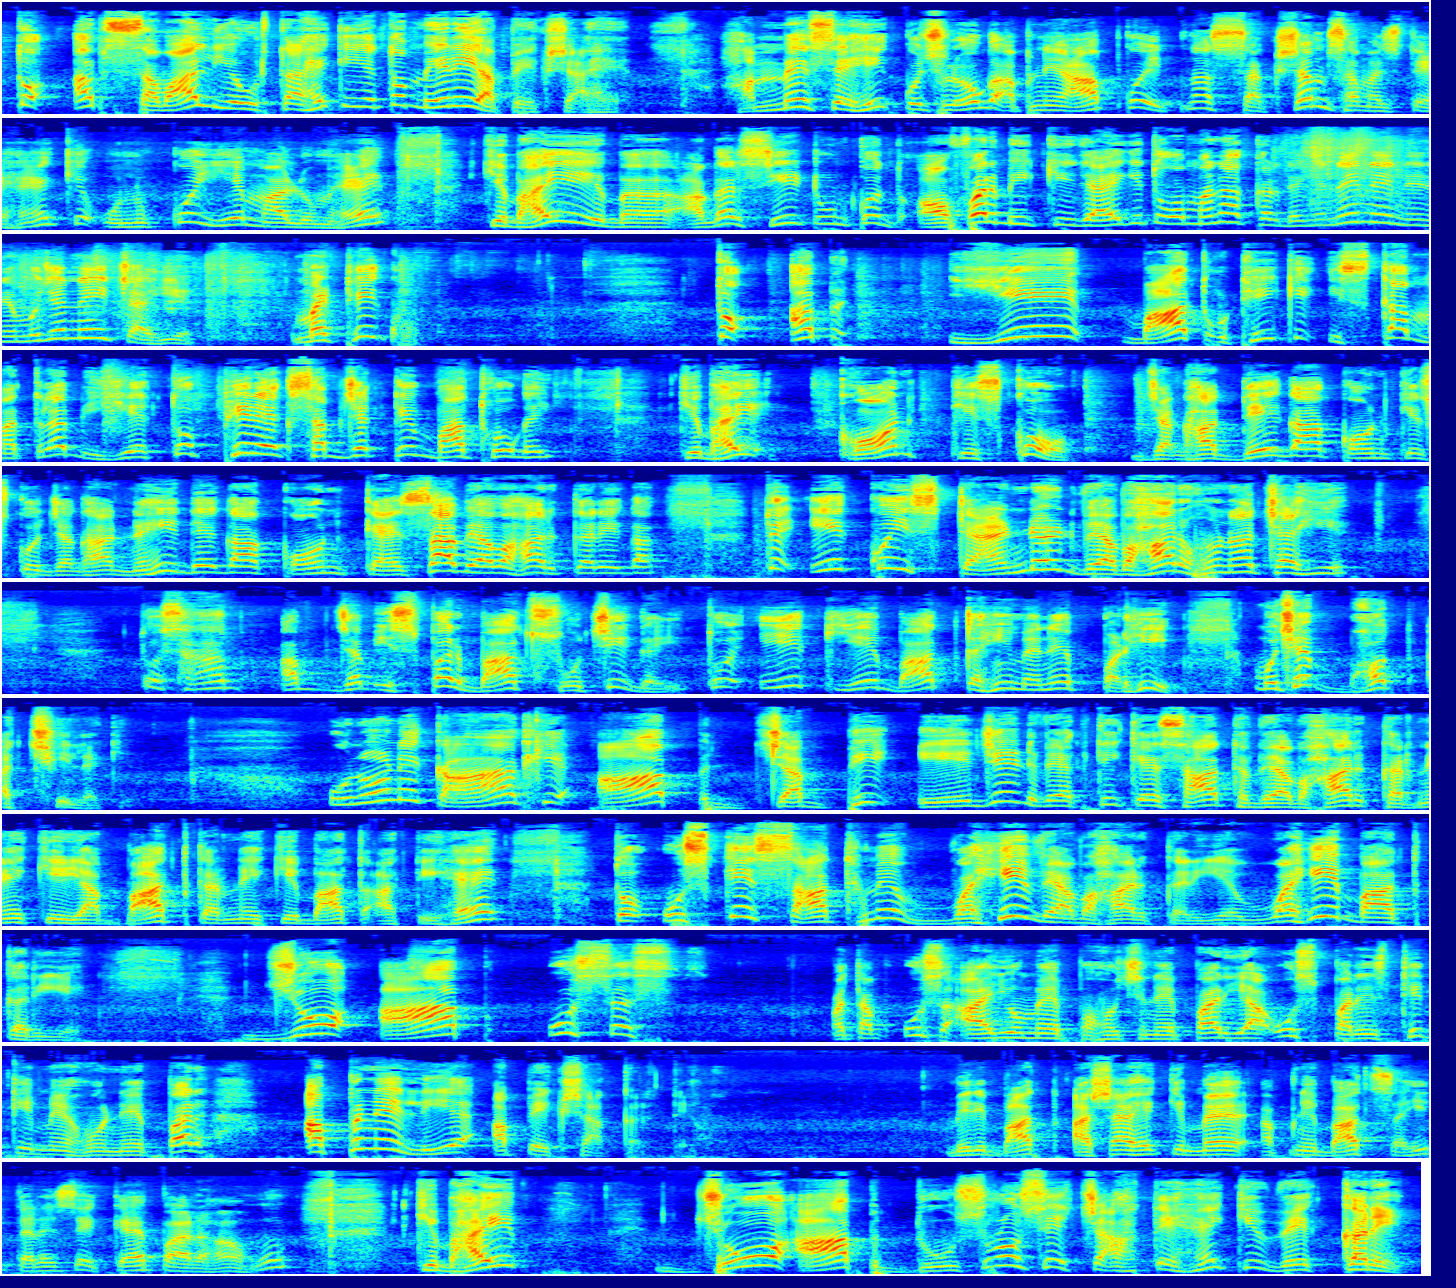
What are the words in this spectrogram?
तो अब सवाल ये उठता है कि ये तो मेरी अपेक्षा है। हम में से ही कुछ लोग अपने आप को इतना सक्षम समझते हैं कि उनको ये मालूम है कि भाई अगर सीट उनको ऑफ़र भी की जाएगी तो वो मना कर देंगे। नहीं नहीं नहीं, नहीं मुझे नहीं चाहिए। मैं ठीक हूँ। तो अब ये बात उठी कि इसका मतलब ये तो फिर एक सब्जेक्टिव बात हो गई कि भाई कौन किसको जगह देगा, कौन किसको जगह नहीं देगा, कौन कैसा व्यवहार करेगा। तो एक कोई स्टैंडर्ड व्यवहार होना चाहिए। तो साहब, अब जब इस पर बात सोची गई तो एक ये बात कहीं मैंने पढ़ी, मुझे बहुत अच्छी लगी। उन्होंने कहा कि आप जब भी एजेड व्यक्ति के साथ व्यवहार करने की या बात करने की बात आती है तो उसके साथ में वही व्यवहार करिए, वही बात करिए। जो आप उस मतलब उस आयु में पहुँचने पर या उस परिस्थिति में होने पर अपने लिए अपेक्षा करते हो। मेरी बात, आशा है कि मैं अपनी बात सही तरह से कह पा रहा हूँ कि भाई, जो आप दूसरों से चाहते हैं कि वे करें,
